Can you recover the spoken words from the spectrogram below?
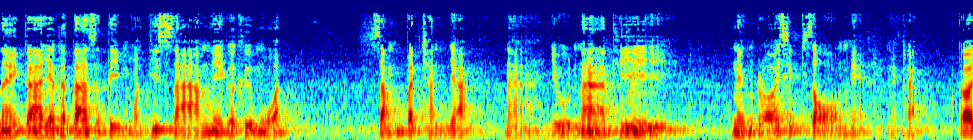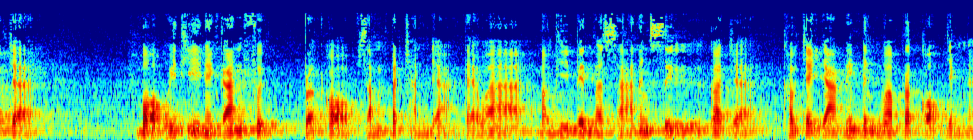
ในกายคตาสติหมวดที่สามนี่ก็คือหมวดสัมปชัญญะนะอยู่หน้าที่หนึ่งร้อยสิบสองเนี่ยนะครับ ก็จะบอกวิธีในการฝึกประกอบสัมปชัญญะ แต่ว่าบางทีเป็นภาษาหนังสือก็จะเข้าใจยากนิดหนึ่งว่าประกอบยังไง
